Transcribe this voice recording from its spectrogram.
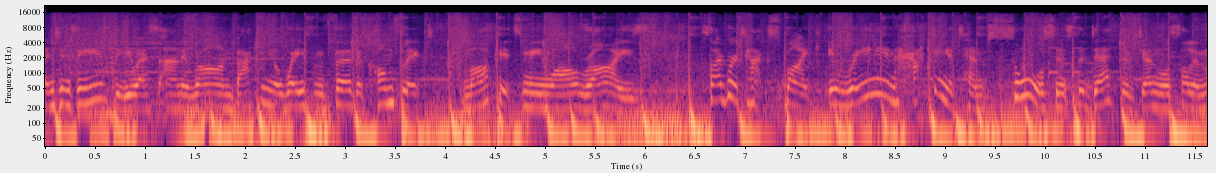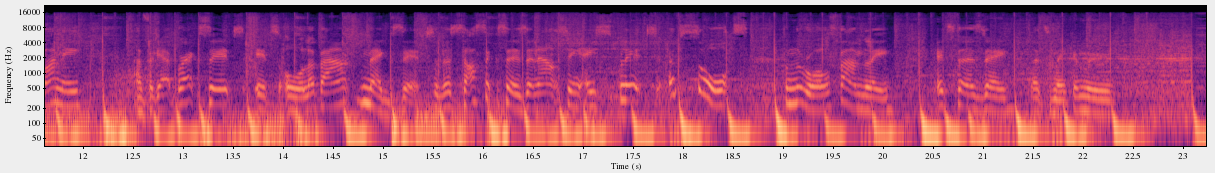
Tensions the US and Iran backing away from further conflict. Markets, meanwhile, rise. Cyber attacks spike. Iranian hacking attempts soar since the death of General Soleimani. And forget Brexit, it's all about Megxit. The Sussexes announcing a split of sorts from the royal family. It's Thursday. Let's make a move.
